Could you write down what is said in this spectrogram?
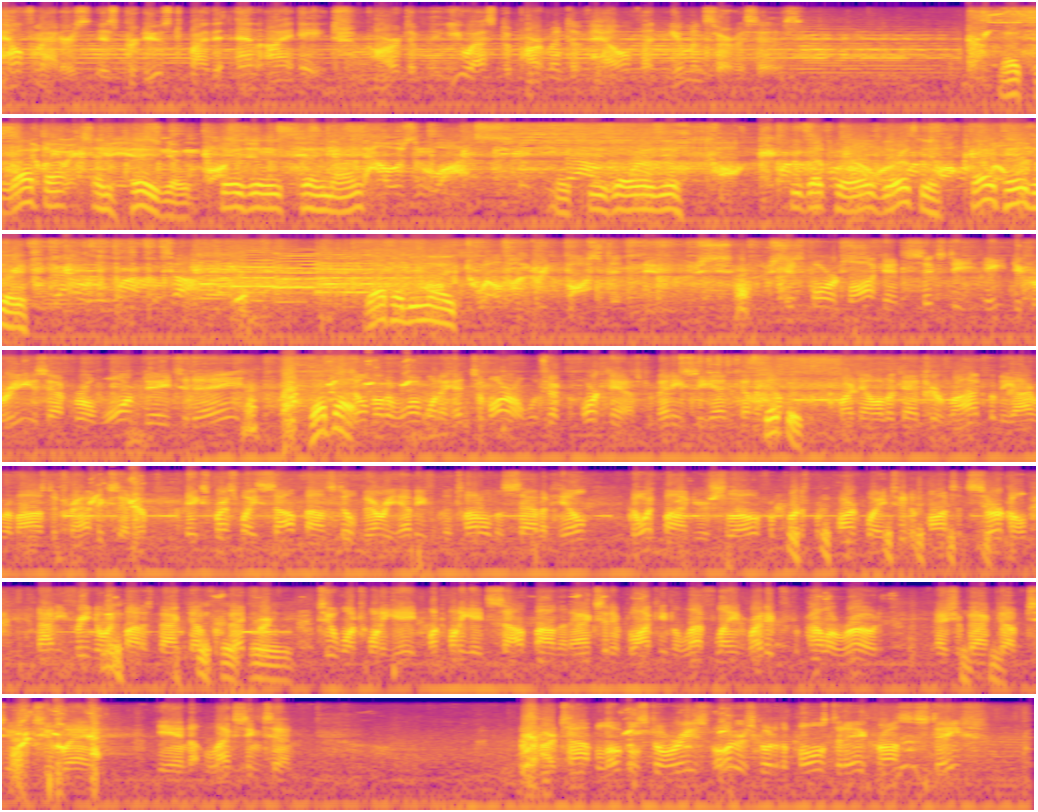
Health Matters is produced by the NIH, part of the U.S. Department of Health and Human Services. That's Rafa and Hazel. Hazel is 10 months. And she's already, she got her all dirty. Hey Hazel, Rafa be nice. O'clock and 68 degrees after a warm day today. Rafa, Still another warm one ahead tomorrow. We'll check the forecast from NECN coming Stop up. Right now, we'll look at your ride from the Ira Mazda Traffic Center. The expressway southbound still very heavy from the tunnel to Savin Hill. Northbound, you're slow from Parkway to Neponset Circle. 93 northbound is backed up from Bedford to 128. 128 southbound, an accident blocking the left lane right at Propeller Road as you backed up to 2A in Lexington. Top local stories. Voters go to the polls today across the state.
